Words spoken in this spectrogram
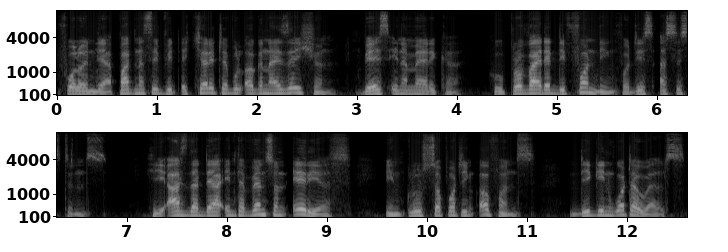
following their partnership with a charitable organization based in America who provided the funding for this assistance. He adds that their intervention areas include supporting orphans, digging water wells,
